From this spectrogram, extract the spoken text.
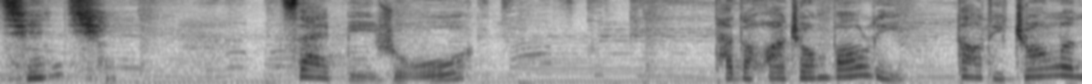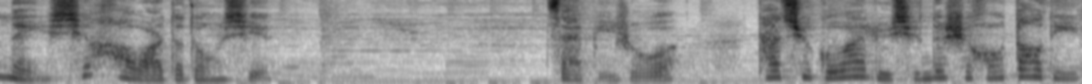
奸情，再比如她的化妆包里到底装了哪些好玩的东西，再比如她去国外旅行的时候到底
